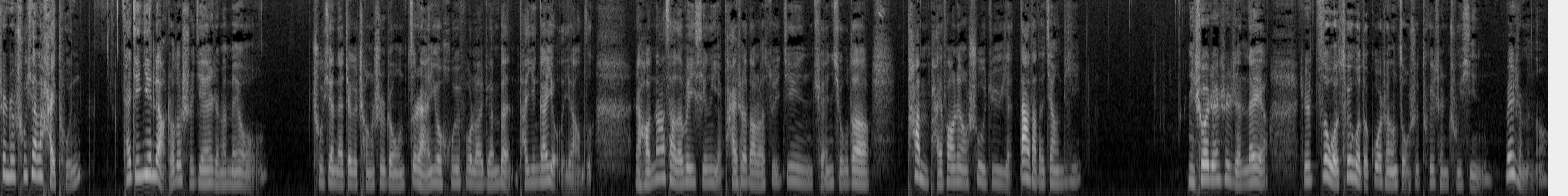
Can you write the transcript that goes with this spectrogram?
甚至出现了海豚。才仅仅两周的时间，人们没有出现在这个城市中，自然又恢复了原本它应该有的样子。然后，NASA 的卫星也拍摄到了最近全球的碳排放量数据也大大的降低。你说，真是人类啊！就是自我摧毁的过程总是推陈出新，为什么呢？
